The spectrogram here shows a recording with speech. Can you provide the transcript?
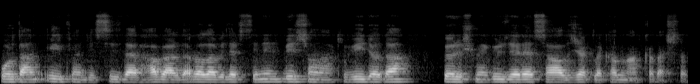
buradan ilk önce sizler haberdar olabilirsiniz. Bir sonraki videoda görüşmek üzere. Sağlıcakla kalın arkadaşlar.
